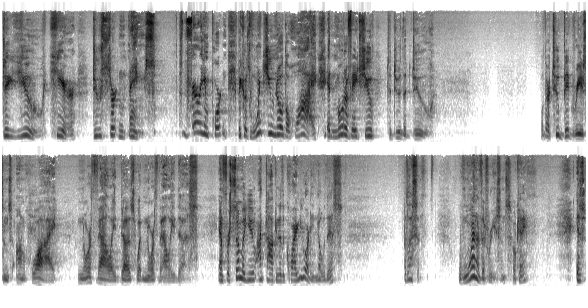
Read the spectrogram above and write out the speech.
do you here do certain things? It's very important because once you know the why, it motivates you to do the do. Well, there are two big reasons on why North Valley does what North Valley does. And for some of you, I'm talking to the choir, you already know this. But listen, one of the reasons, okay, is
